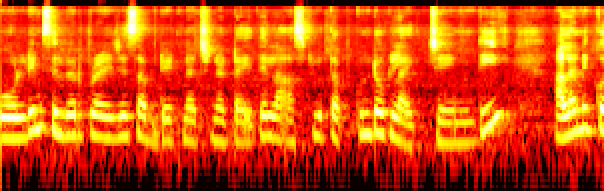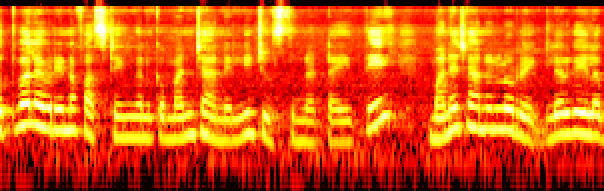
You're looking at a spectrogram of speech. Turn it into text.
gold and silver prizes update నచ్చినట్టయితే లాస్ట్లో తప్పకుండా ఒక లైక్ చేయండి. అలానే కొత్త వాళ్ళు ఎవరైనా ఫస్ట్ టైం కనుక మన ఛానల్ని చూస్తున్నట్టయితే మన ఛానల్లో రెగ్యులర్గా ఇలా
